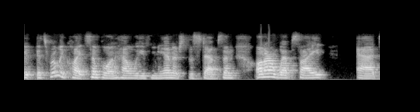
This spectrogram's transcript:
it, it's really quite simple in how we've managed the steps. And on our website at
